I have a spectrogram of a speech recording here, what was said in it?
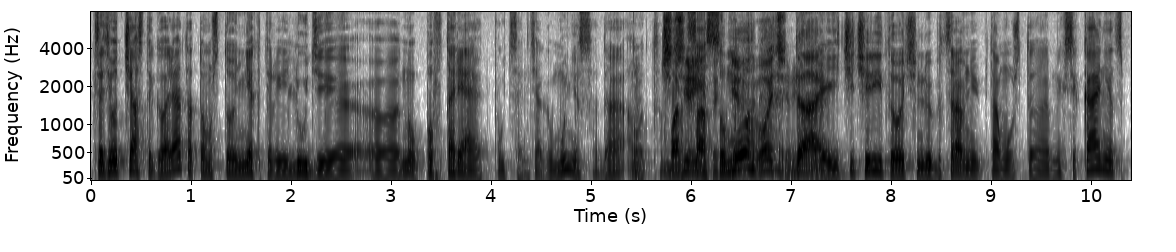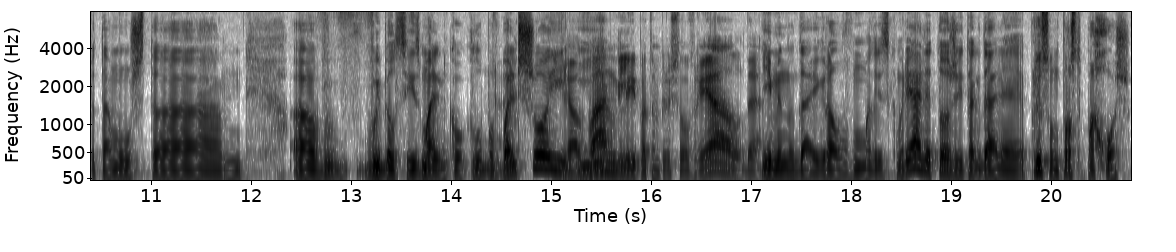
Кстати, вот часто говорят о том, что некоторые люди, э, ну, повторяют путь Сантьяго Муниса, да, ну, вот борца с умо, очередь, да, да, и Чичерита очень любят сравнивать, потому что мексиканец, потому что э, выбился из маленького клуба да. в большой. Играл и... в Англии, потом пришел в Реал, да. Именно, да, играл в мадридском Реале тоже и так далее. Плюс он просто похож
